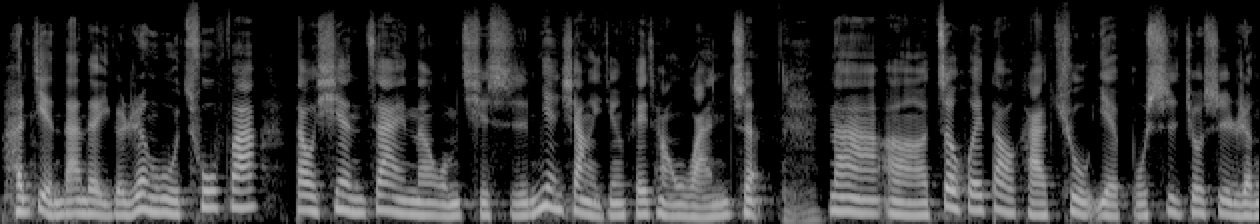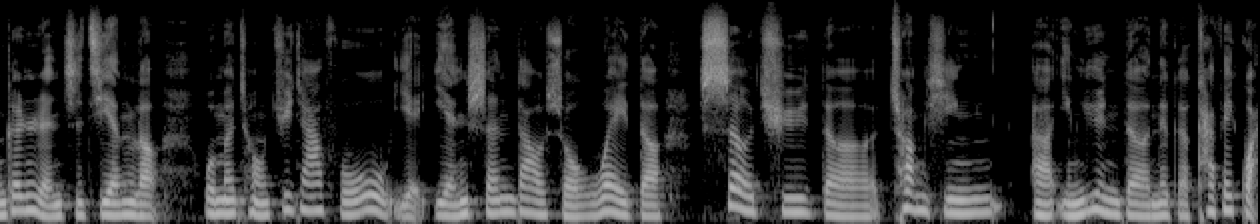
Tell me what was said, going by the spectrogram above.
很简单的一个任务出发，到现在呢，我们其实面向已经非常完整。嗯、那呃，这回到卡处也不是就是人跟人之间了，我们从居家服务也延伸到所谓的社区的创新。啊，营运的那个咖啡馆，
